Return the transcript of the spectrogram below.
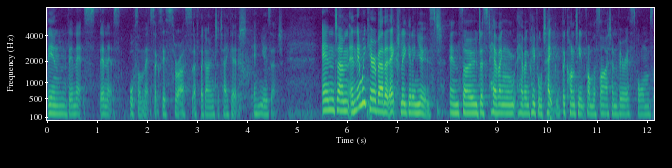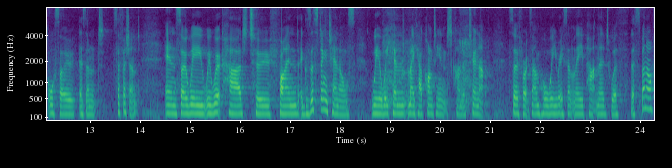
then, then, that's, then that's awesome. That's success for us if they're going to take it and use it. And, um, and then we care about it actually getting used. And so just having, having people take the content from the site in various forms also isn't sufficient. And so we, we work hard to find existing channels where we can make our content kind of turn up. So, for example, we recently partnered with the Spinoff,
